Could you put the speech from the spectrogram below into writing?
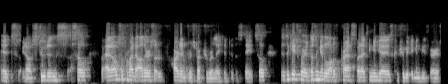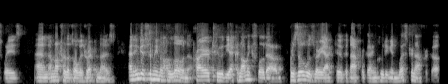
It's, you know, students. So, and also provided other sort of hard infrastructure related to the state. So it's a case where it doesn't get a lot of press, but I think India is contributing in these various ways. And I'm not sure that's always recognized. And India is certainly not alone. Prior to the economic slowdown, Brazil was very active in Africa, including in Western Africa,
